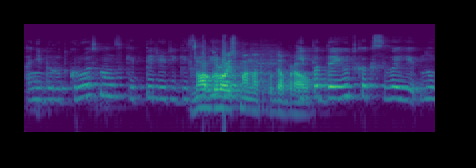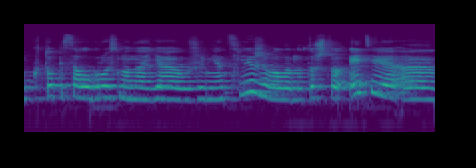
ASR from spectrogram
Они берут гройсмановские, Ну а перерегистрируют Гройсман откуда и брал? поддают как свои. Ну, кто писал у Гройсмана, я уже не отслеживала, но то, что эти э,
